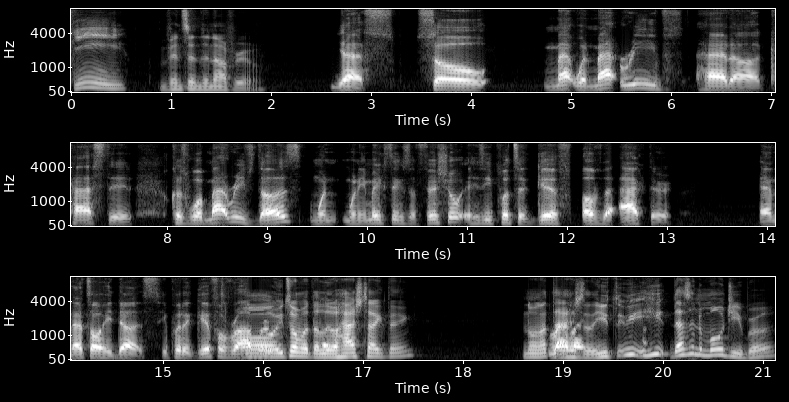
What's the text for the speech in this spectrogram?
He Vincent D'Onofrio. yes. So Matt, when Matt Reeves had uh casted, because what Matt Reeves does when when he makes things official is he puts a GIF of the actor, and that's all he does. He put a GIF of Robert. Oh, you talking about the little hashtag thing? No, not Like- that hashtag. You, he, he, that's an emoji, bro.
